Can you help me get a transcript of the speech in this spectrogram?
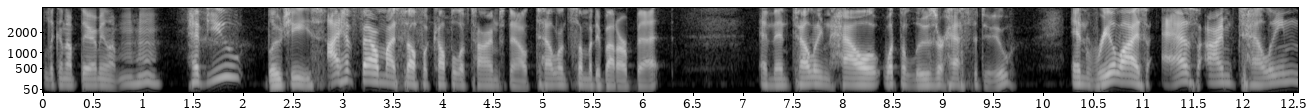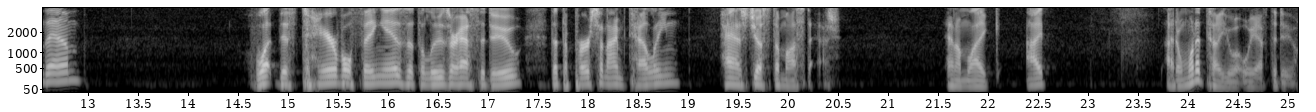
looking up there, and be like, mm-hmm, Have you blue cheese. I have found myself a couple of times now telling somebody about our bet and then telling how what the loser has to do and realize as I'm telling them what this terrible thing is that the loser has to do that the person I'm telling has just a mustache. And I'm like, I I don't want to tell you what we have to do.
